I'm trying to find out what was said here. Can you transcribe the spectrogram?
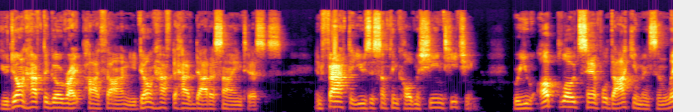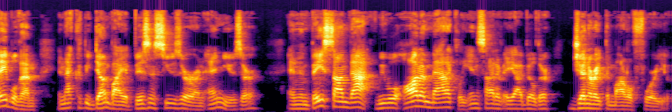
You don't have to go write Python. You don't have to have data scientists. In fact, it uses something called machine teaching, where you upload sample documents and label them. And that could be done by a business user or an end user. And then based on that, we will automatically inside of AI Builder generate the model for you.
